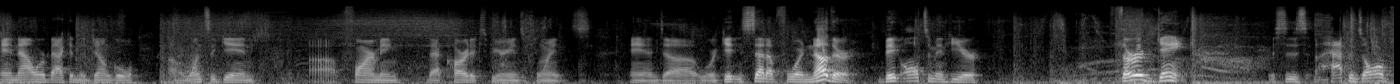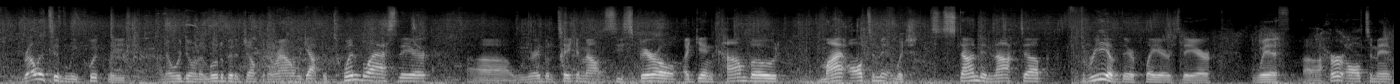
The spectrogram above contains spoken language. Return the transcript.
And now we're back in the jungle uh, once again, uh, farming that card experience points. And uh, we're getting set up for another big ultimate here. Third gank. This is happens all relatively quickly. I know we're doing a little bit of jumping around. We got the Twin Blast there. Uh, we were able to take him out. See, Sparrow, again, comboed my ultimate, which stunned and knocked up three of their players there with uh, her ultimate,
